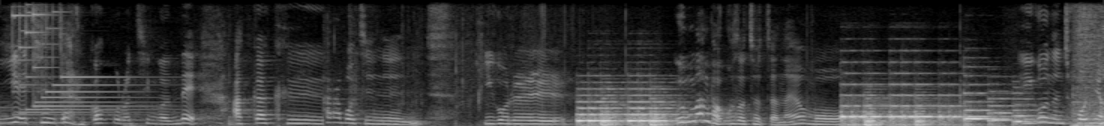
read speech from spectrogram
이게 진짜로 거꾸로 친 건데 아까 그 할아버지는 이거를 음만 바꿔서 쳤잖아요. 뭐 이거는 전혀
